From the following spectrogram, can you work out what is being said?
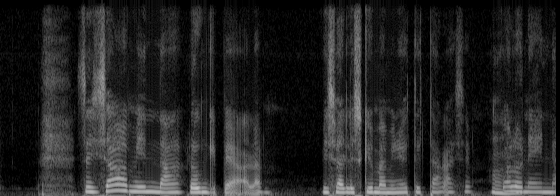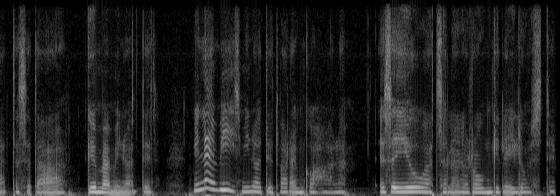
sa ei saa minna rongi peale, mis väljus kümme minutit tagasi mm. -hmm. palun enneta seda kümme minutit. mine viis minutit varem kohale ja sa jõuad sellele rongile ilusti.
